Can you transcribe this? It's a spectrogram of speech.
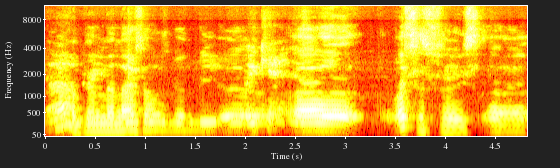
Yeah, then the next one's gonna be uh, We can't- uh what's his face? Uh,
